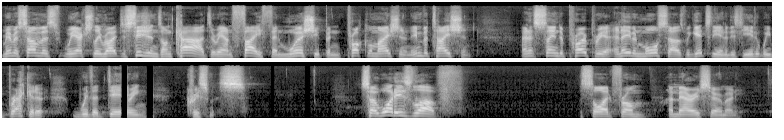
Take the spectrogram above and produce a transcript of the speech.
Remember, some of us, we actually wrote decisions on cards around faith and worship and proclamation and invitation. And it seemed appropriate, and even more so as we get to the end of this year, that we bracket it with a daring Christmas. So, what is love aside from a marriage ceremony? I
